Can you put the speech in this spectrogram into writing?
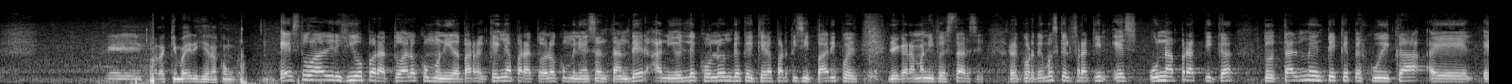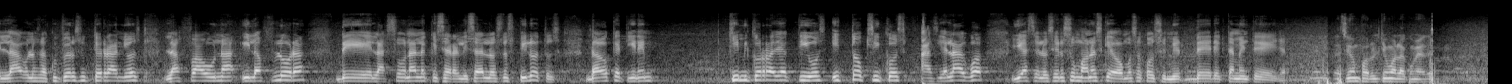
Eh, ¿Para quién va dirigida la convocatoria? Esto va dirigido para toda la comunidad barranqueña, para toda la comunidad de Santander, a nivel de Colombia que quiera participar y pues llegar a manifestarse. Recordemos que el fracking es una práctica totalmente que perjudica eh, el los acuíferos subterráneos, la fauna y la flora de la zona en la que se realizan los dos pilotos, dado que tienen químicos radiactivos y tóxicos hacia el agua y hacia los seres humanos que vamos a consumir directamente de ella. La invitación por último a la comunidad.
